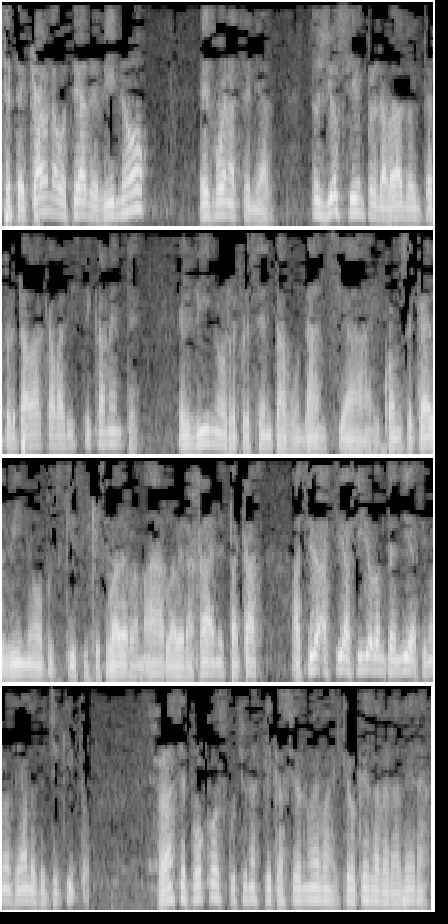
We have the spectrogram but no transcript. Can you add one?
se te cae una botella de vino, es buena señal. Entonces yo siempre, la verdad, lo interpretaba cabalísticamente. El vino representa abundancia y cuando se cae el vino, pues que que se va a derramar la verajá en esta casa. Así, así, así yo lo entendía, así me lo enseñaron desde chiquito. Pero hace poco escuché una explicación nueva y creo que es la verdadera.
